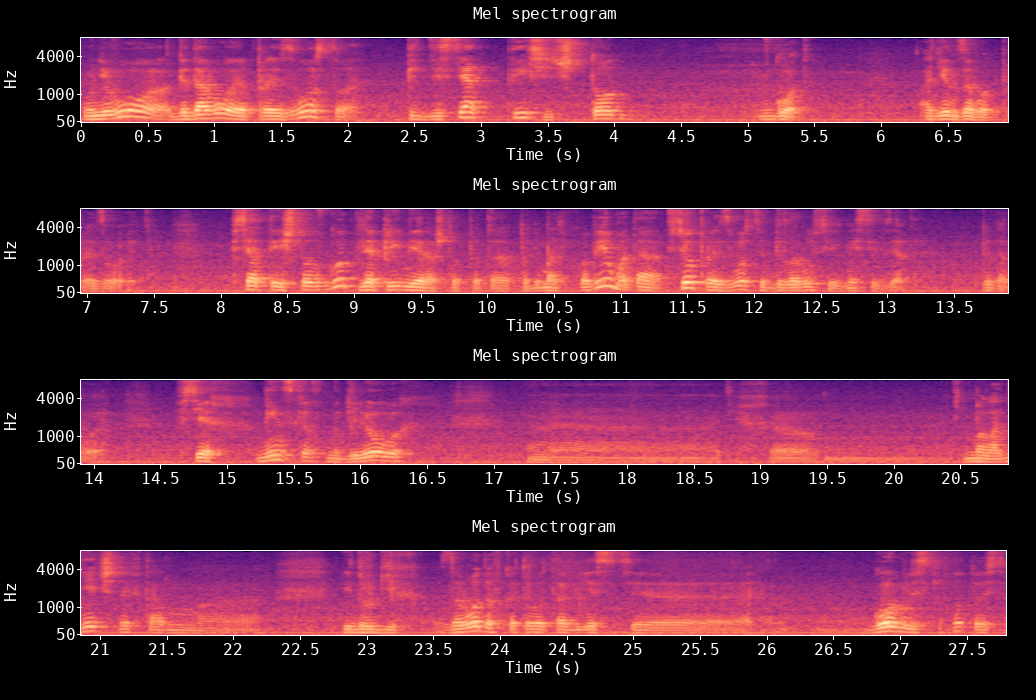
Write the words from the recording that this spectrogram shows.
у него годовое производство 50 тысяч тонн в год один завод производит. 50 тысяч тонн в год, для примера, чтобы это понимать какой объем, это все производство Беларуси вместе взято, годовое. Всех Минсков, Могилевых, э, этих э, молодечных там э, и других заводов, которые там есть, гомельских, ну то есть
